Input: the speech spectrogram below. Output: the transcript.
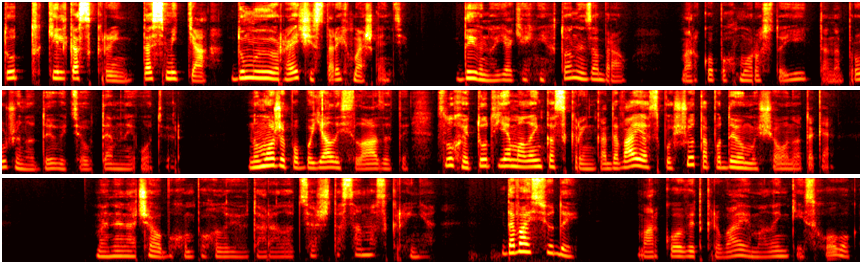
Тут кілька скринь та сміття, думаю, речі старих мешканців. Дивно, як їх ніхто не забрав. Марко похмуро стоїть та напружено дивиться у темний отвір. Ну, може, побоялись лазити. Слухай, тут є маленька скринька. Давай я спущу та подивимось, що воно таке. Мене наче обухом по голові вдарило. Це ж та сама скриня. Давай сюди. Марко відкриває маленький сховок,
